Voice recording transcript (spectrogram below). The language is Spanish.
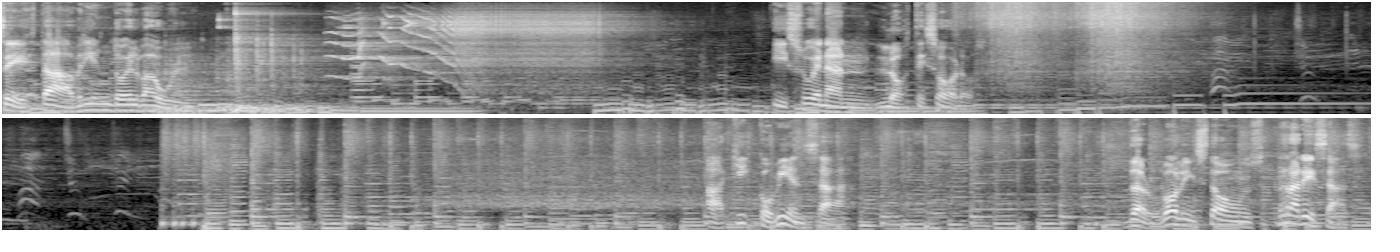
Se está abriendo el baúl. Y suenan los tesoros. Aquí comienza The Rolling Stones Rarezas.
